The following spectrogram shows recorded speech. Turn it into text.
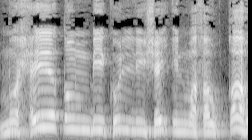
محيط بكل شيء وفوقه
